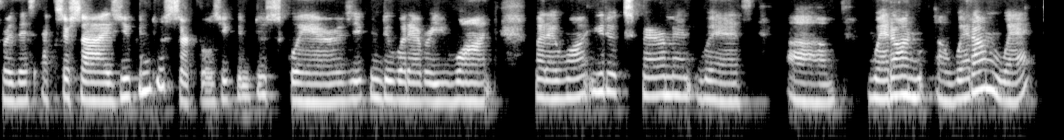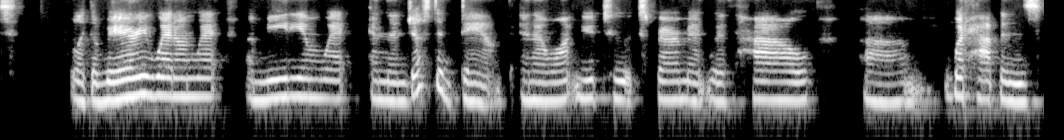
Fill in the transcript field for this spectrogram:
for this exercise. You can do circles, you can do squares, you can do whatever you want, but I want you to experiment with um, wet on, a wet on wet, like a very wet on wet, a medium wet, and then just a damp. And I want you to experiment with how, um, what happens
